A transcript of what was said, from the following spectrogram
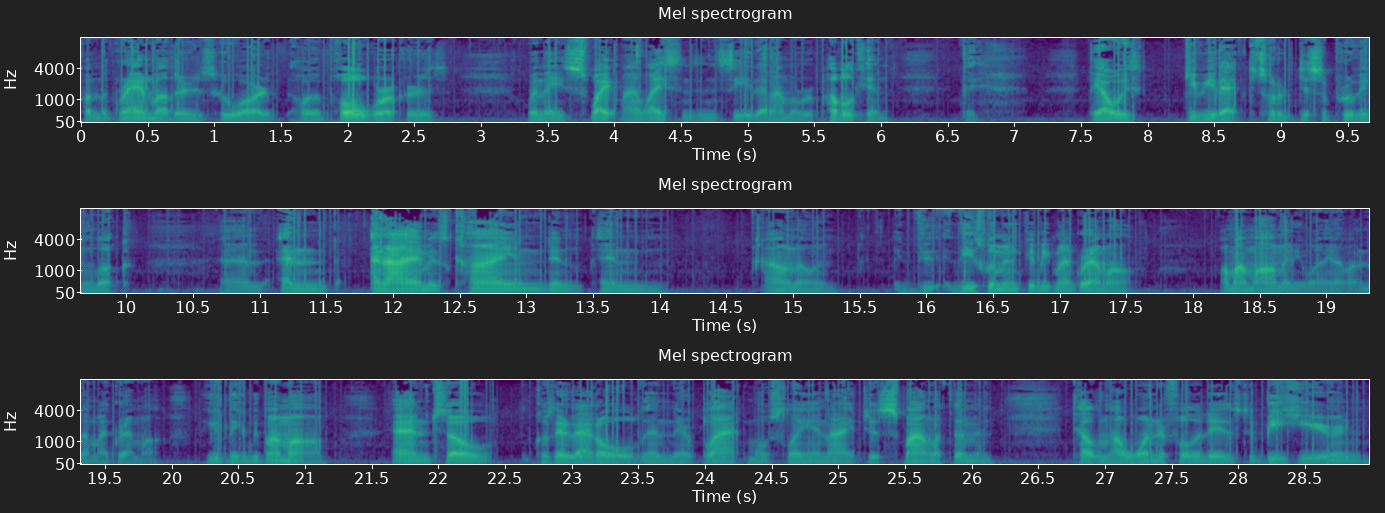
from the grandmothers who are, the poll workers when they swipe my license and see that I'm a Republican. They, they always give you that sort of disapproving look, and and and I am as kind and and I don't know. And th- these women could be my grandma or my mom anyway. Not my grandma. They could be my mom, and so because they're that old and they're black mostly, and I just smile at them and tell them how wonderful it is to be here and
